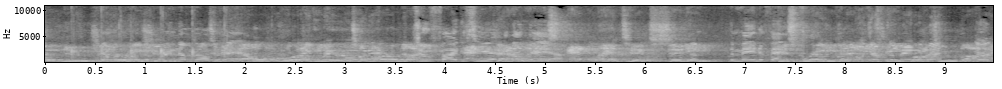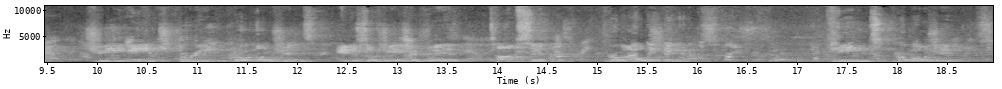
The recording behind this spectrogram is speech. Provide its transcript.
The new generation to be held right here tomorrow night. Two fighters here then there. Atlantic City. The, the main event. This great event oh, is being brought to you by GH3 Promotions in association with Thompson Promotions, Kings Promotions,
